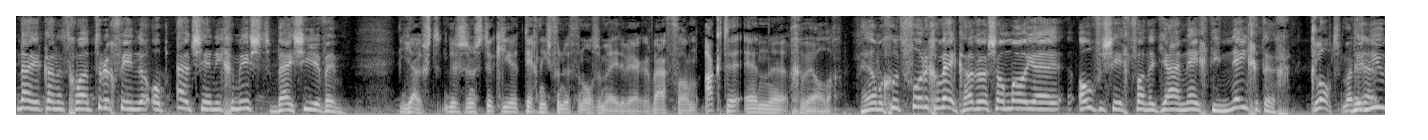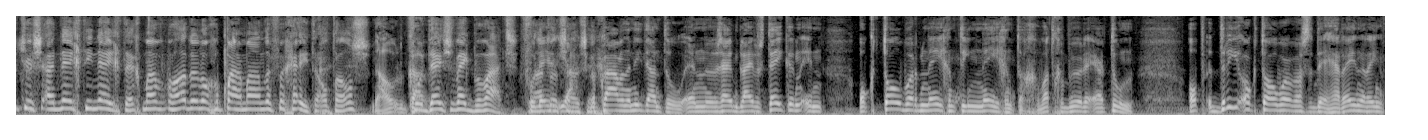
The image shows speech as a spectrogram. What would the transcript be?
Nou, je kan het gewoon terugvinden op uitzending gemist bij CFM. Juist, dus een stukje technisch vernuft van onze medewerkers. Waarvan akte en eh, geweldig. Helemaal goed. Vorige week hadden we zo'n mooi eh, overzicht van het jaar 1990. Klopt. Maar de zijn- nieuwtjes uit 1990. Maar we hadden nog een paar maanden vergeten, althans. Nou, voor deze week bewaard. Voor deze, ja, we kwamen er niet aan toe. En we zijn blijven steken in oktober 1990. Wat gebeurde er toen? Op 3 oktober was het de hereniging,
